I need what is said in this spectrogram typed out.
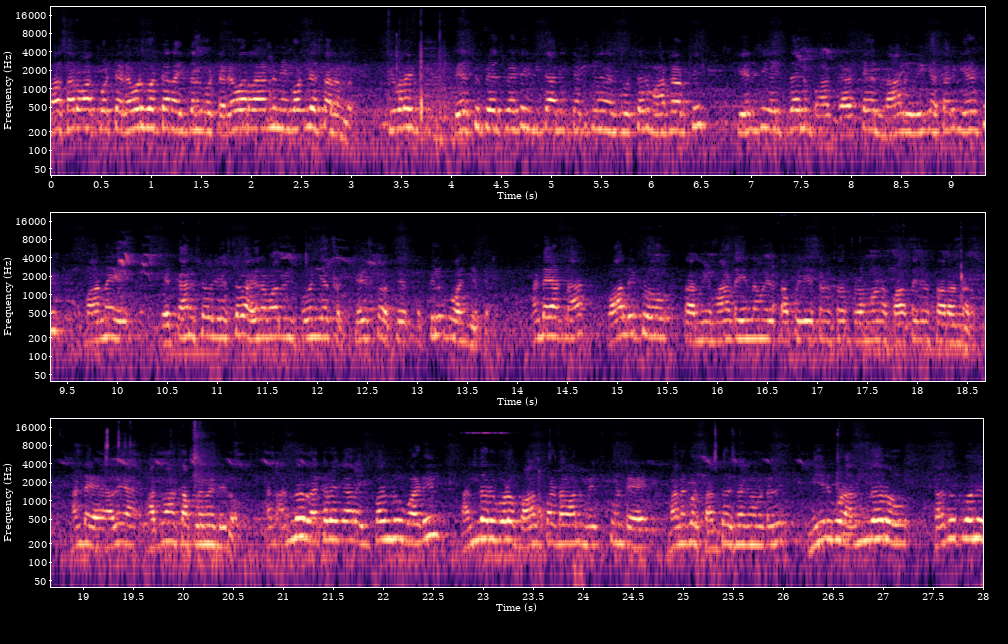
"ఆ సార్ వాళ్ళు కొట్టారు ఎవరు కొట్టారా ఇద్దరు కొట్టారు ఎవరు రా అంటే నేను కొట్టలేస్తానండి చివరికి ఫేస్ టు ఫేస్ పెట్టి విచారణ చెప్పి కూర్చొని మాట్లాడుతూ తెలిసి ఇద్దరు గట్టే నాలుగు వీకేసరికి ఏడ్చి మా అన్నయ్య హెడ్ కానిస్టేబుల్ చేస్తారు హైదరాబాద్ నుంచి ఫోన్ చేస్తారు చేసుకో చేసుకో పిలుపు అని చెప్పారు అంటే అట్లా వాళ్ళు ఇప్పుడు సార్ మీ మాట విన్నాం తప్పు చేశాను సార్ ప్రమాణ పాస్ అయినా సార్ అన్నారు. అంటే అదే అడ్వాన్స్ సప్లిమెంటరీలో అంటే అందరూ రకరకాల ఇబ్బందులు పడి అందరూ కూడా బాగుపడ్డ వాళ్ళు మెచ్చుకుంటే మనకు కూడా సంతోషంగా ఉంటుంది. మీరు కూడా అందరూ చదువుకొని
